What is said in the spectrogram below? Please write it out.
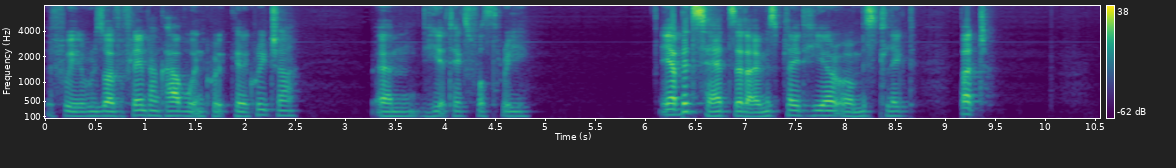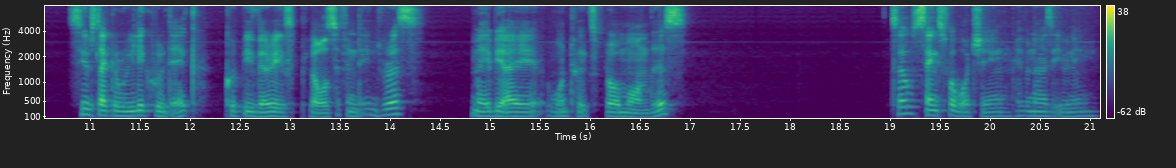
If we resolve a Flametongue Kavu and kill a creature, um, he attacks for 3. Yeah, a bit sad that I misplayed here or misclicked, but seems like a really cool deck. Could be very explosive and dangerous. Maybe I want to explore more on this. So thanks for watching. Have a nice evening.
